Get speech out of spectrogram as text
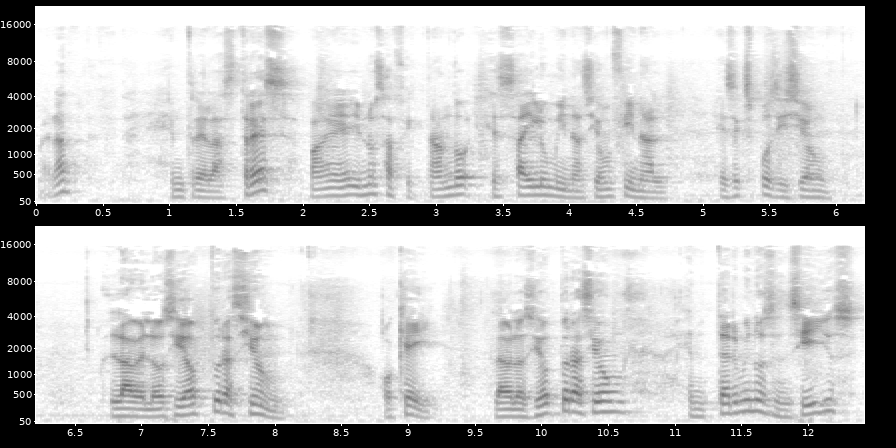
¿Verdad? Entre las tres van a irnos afectando esa iluminación final, esa exposición. La velocidad de obturación. Ok, la velocidad de obturación en términos sencillos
